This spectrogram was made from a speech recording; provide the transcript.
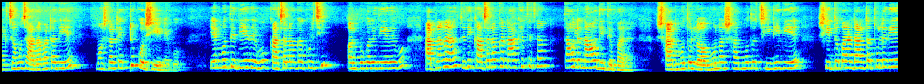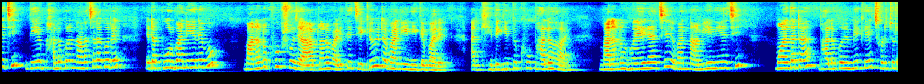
এক চামচ আদা বাটা দিয়ে মশলাটা একটু কষিয়ে নেব। এর মধ্যে দিয়ে দেব কাঁচা লঙ্কা কুচি, অল্প করে দিয়ে দেব। আপনারা যদি কাঁচা লঙ্কা না খেতে চান তাহলে নাও দিতে পারেন। স্বাদ মতো লবণ আর স্বাদ মতো চিনি দিয়ে সিদ্ধ করা ডালটা তুলে দিয়েছি। দিয়ে ভালো করে নাড়াচাড়া করে এটা পুর বানিয়ে নেব। বানানো খুব সোজা, আপনারা বাড়িতে যে কেউ এটা বানিয়ে নিতে পারেন। আর খেতে কিন্তু খুব ভালো হয়। বানানো হয়ে গেছে, এবার নামিয়ে নিয়েছি। ময়দাটা ভালো করে মেখে ছোট ছোট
